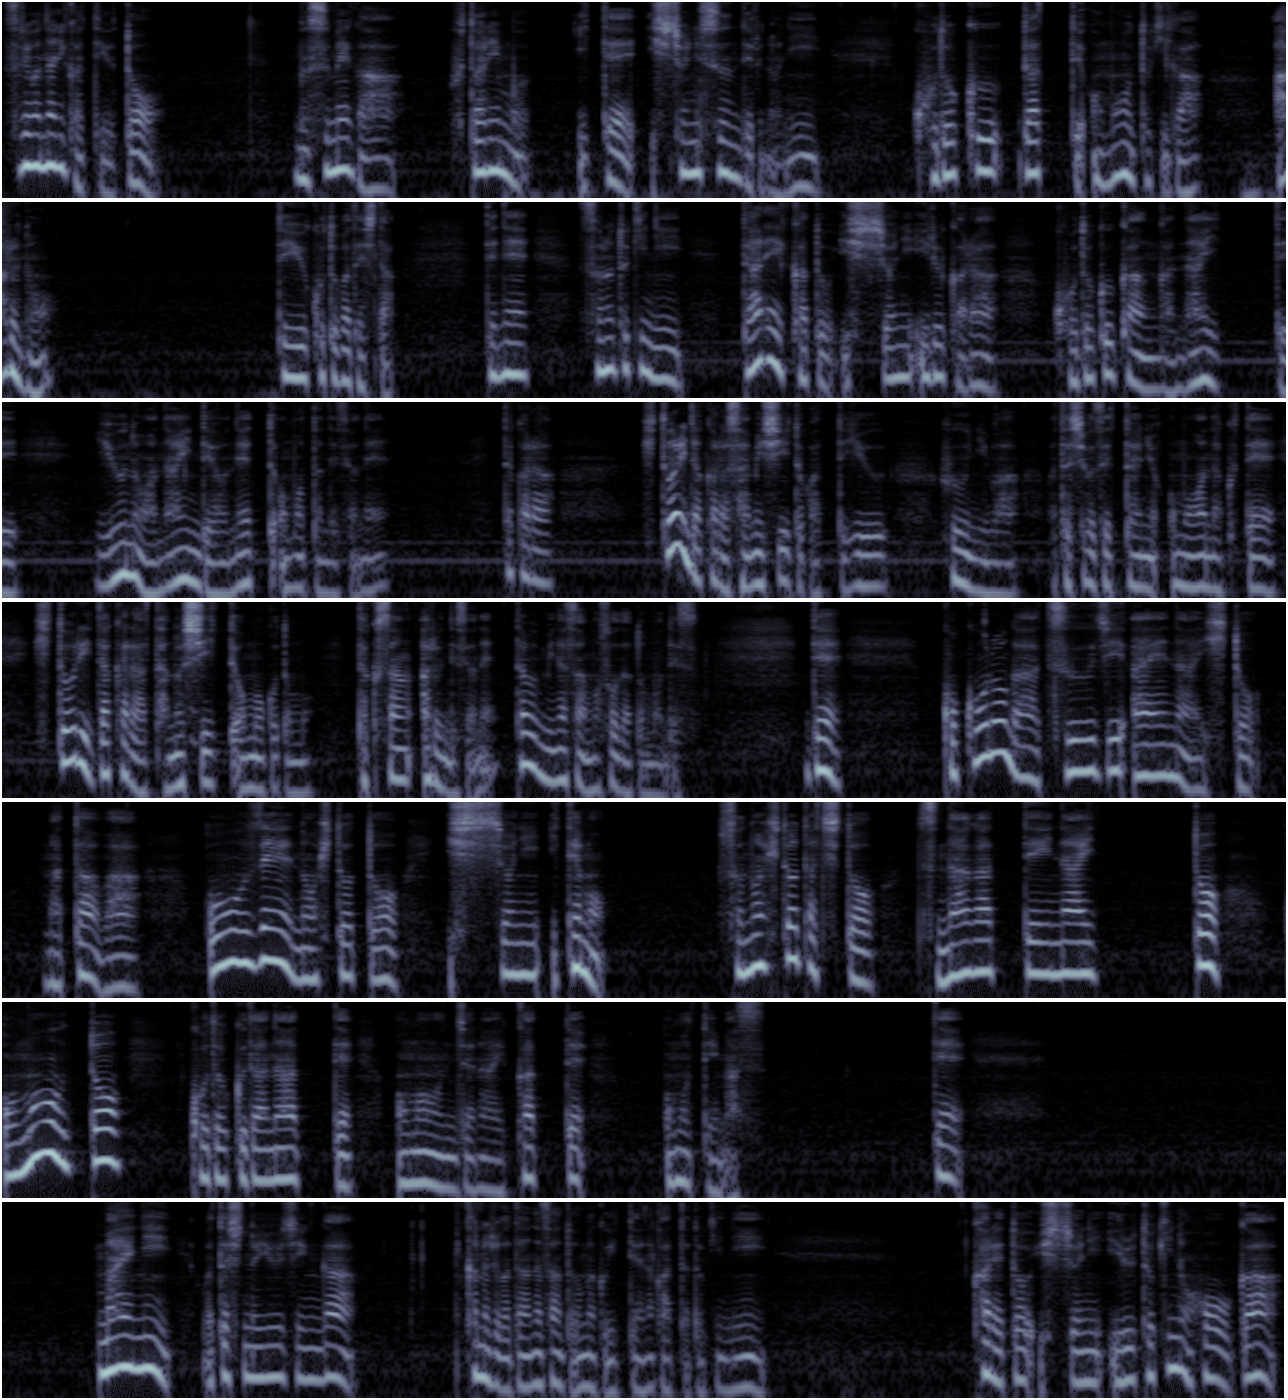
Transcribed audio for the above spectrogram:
それは何かっていうと娘が2人もいて一緒に住んでるのに孤独だって思う時があるの。っていう言葉でした。でねその時に誰かと一緒にいるから孤独感がないっていうのはないんだよねって思ったんですよね。だから一人だから寂しいとかっていうふうには私は絶対に思わなくて一人だから楽しいって思うこともたくさんあるんですよね。多分皆さんもそうだと思うんです。で心が通じ合えない人または大勢の人と一緒にいてもその人たちとつながっていないと思うと孤独だなって思うんじゃないかって思っています。で前に私の友人が彼女が旦那さんとうまくいってなかった時に彼と一緒にいる時の方が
